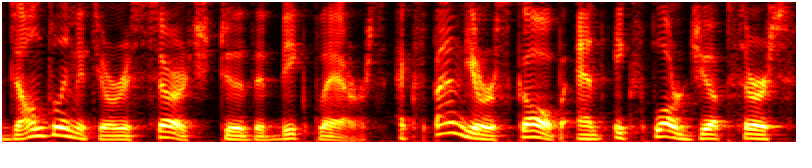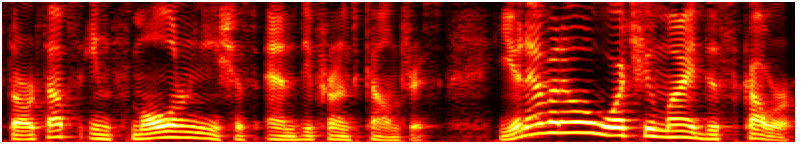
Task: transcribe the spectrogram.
don't limit your research to the big players. Expand your scope and explore job search startups in smaller niches and different countries. You never know what you might discover.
